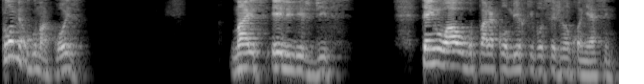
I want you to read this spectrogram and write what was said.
Come alguma coisa. Mas ele lhes disse: Tenho algo para comer que vocês não conhecem.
